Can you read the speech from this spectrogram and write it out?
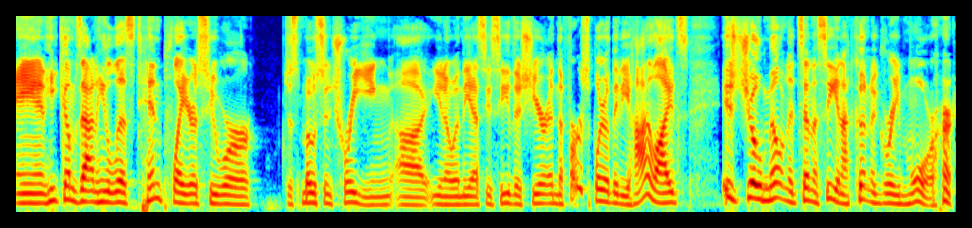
and he comes out and he lists ten players who were just most intriguing, uh, you know, in the SEC this year. And the first player that he highlights is Joe Milton at Tennessee, and I couldn't agree more.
